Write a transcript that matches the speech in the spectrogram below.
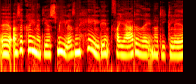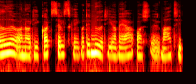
Øh, og så griner de og smiler sådan helt ind fra hjertet af, når de er glade og når de er godt selskab, og det nyder de at være også øh, meget tit.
